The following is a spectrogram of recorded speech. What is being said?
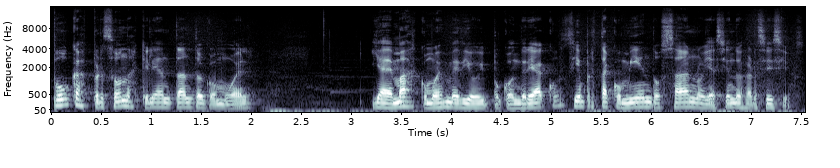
pocas personas que lean tanto como él. Y además, como es medio hipocondriaco, siempre está comiendo sano y haciendo ejercicios.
